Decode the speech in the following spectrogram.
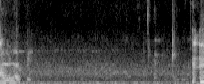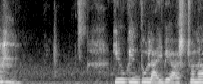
ভালো লাগবে। কেউ কিন্তু লাইভে আসছো না।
